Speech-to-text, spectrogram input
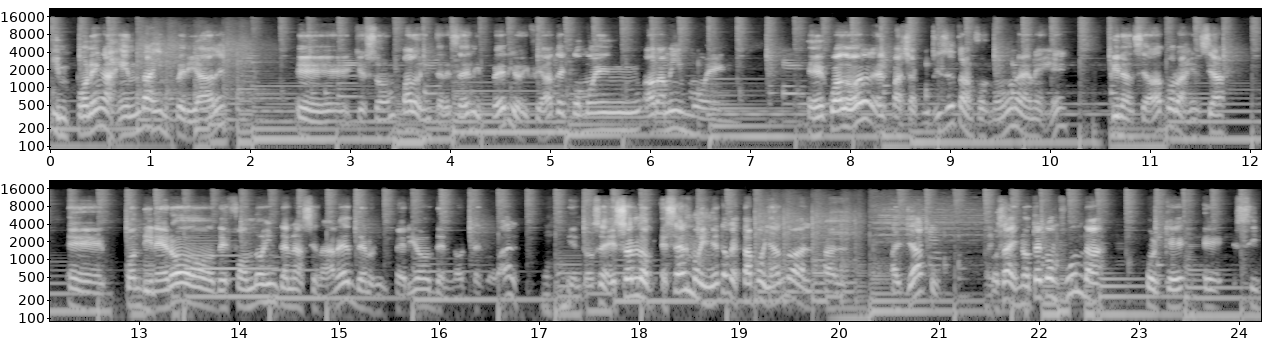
imponen agendas imperiales eh, que son para los intereses del imperio. Y fíjate cómo en, ahora mismo en, Ecuador el Pachacuti se transformó en una ONG financiada por agencias eh, con dinero de fondos internacionales de los imperios del norte global. Y entonces eso es lo, ese es el movimiento que está apoyando al, al, al Yaku. O sea, y no te confundas, porque eh, si,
